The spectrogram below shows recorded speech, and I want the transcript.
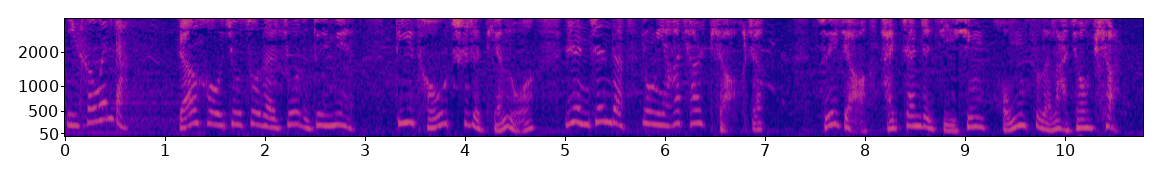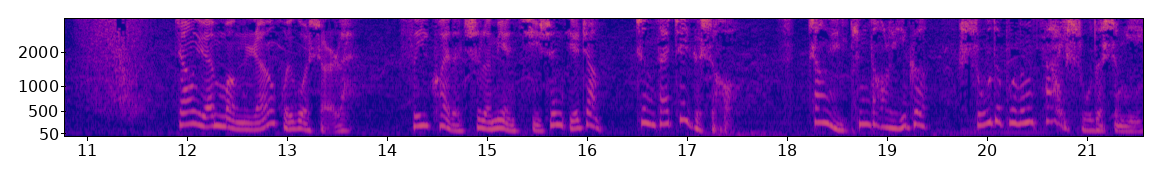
你喝温的。然后就坐在桌子对面，低头吃着田螺，认真的用牙签挑着，嘴角还沾着几星红色的辣椒片张远猛然回过神来，飞快的吃了面，起身结账。正在这个时候。张远听到了一个熟的不能再熟的声音，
